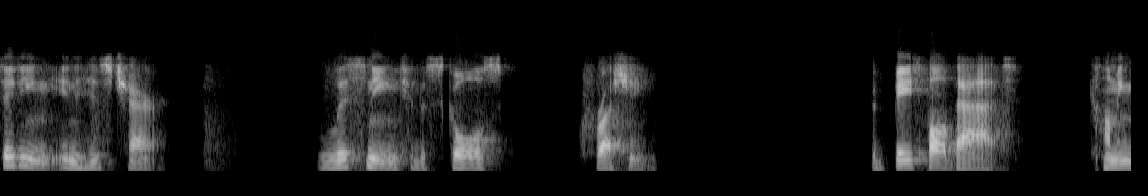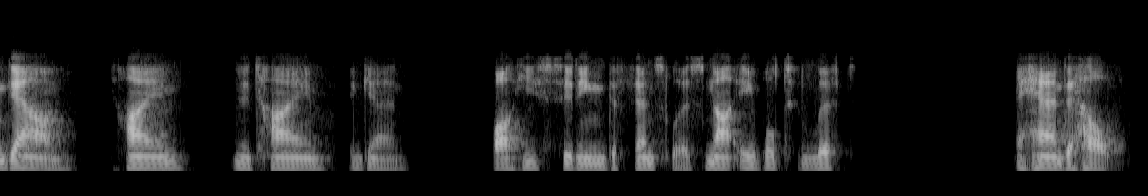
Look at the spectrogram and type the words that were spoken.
sitting in his chair, listening to the skulls crushing, the baseball bat coming down time and time again, while he's sitting defenseless, not able to lift a hand to help.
